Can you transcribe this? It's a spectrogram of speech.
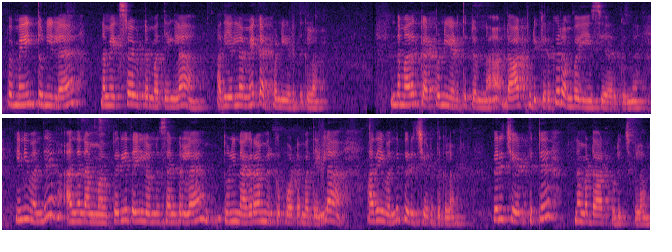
இப்போ மெயின் துணியில் நம்ம எக்ஸ்ட்ரா விட்டோம் பார்த்தீங்களா அது எல்லாமே கட் பண்ணி எடுத்துக்கலாம். இந்த மாதிரி கட் பண்ணி எடுத்துட்டோம்னா டாட் பிடிக்கிறதுக்கு ரொம்ப ஈஸியாக இருக்குங்க. இனி வந்து அந்த நம்ம பெரிய தையல் ஒன்று சென்டரில் துணி நகராமல் இருக்க போட்டோம் பார்த்தீங்களா? அதை வந்து பிரித்து எடுத்துக்கலாம். பிரித்து எடுத்துட்டு நம்ம டாட் பிடிச்சிக்கலாம்.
